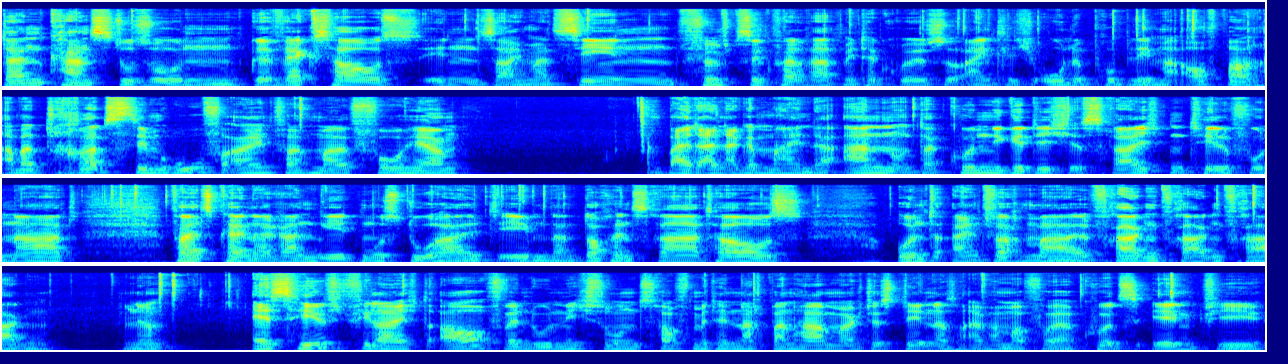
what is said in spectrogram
Dann kannst du so ein Gewächshaus in, sag ich mal, 10, 15 Quadratmeter Größe eigentlich ohne Probleme aufbauen. Aber trotzdem ruf einfach mal vorher bei deiner Gemeinde an und erkundige dich. Es reicht ein Telefonat. Falls keiner rangeht, musst du halt eben dann doch ins Rathaus und einfach mal fragen, fragen, fragen. Ne? Es hilft vielleicht auch, wenn du nicht so einen Zoff mit den Nachbarn haben möchtest, denen das einfach mal vorher kurz irgendwie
